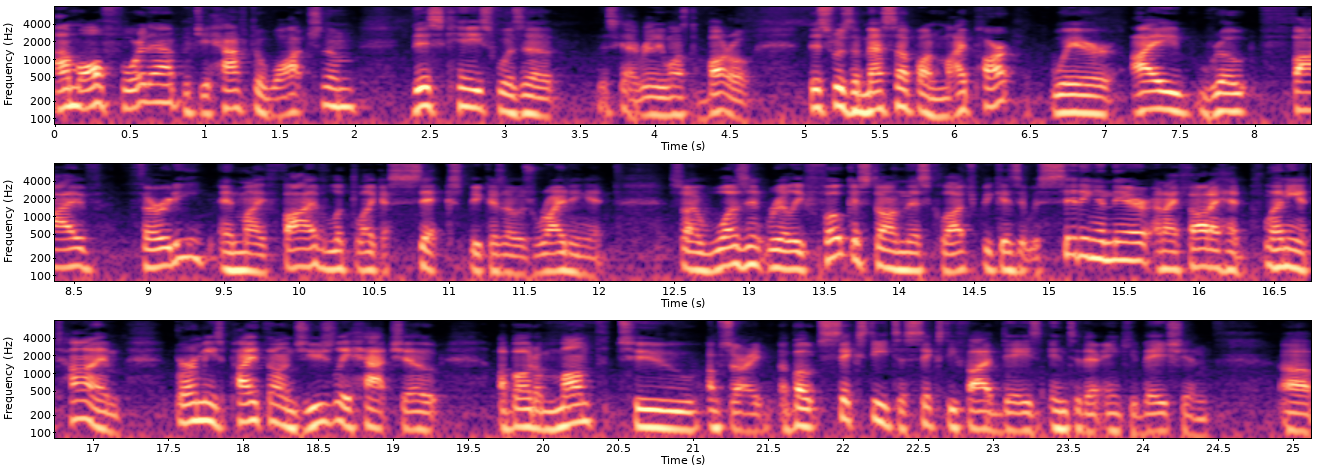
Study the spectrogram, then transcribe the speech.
I'm all for that, but you have to watch them. This case was a this guy really wants to borrow. This was a mess up on my part where I wrote 530 and my five looked like a six because I was writing it. So I wasn't really focused on this clutch because it was sitting in there and I thought I had plenty of time. Burmese pythons usually hatch out about a month to, I'm sorry, about 60 to 65 days into their incubation. Uh,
